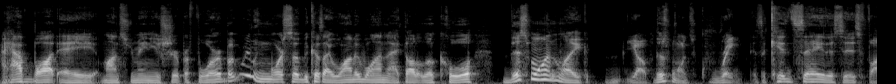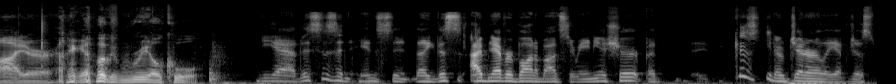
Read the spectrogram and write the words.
I have bought a Monster Mania shirt before, but really more so because I wanted one. and I thought it looked cool. This one, like, yo, this one's great. As the kids say, this is fire. Like, it looks real cool. Yeah, this is an instant. Like this, I've never bought a Monster Mania shirt, but uh, because you know, generally, I've just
